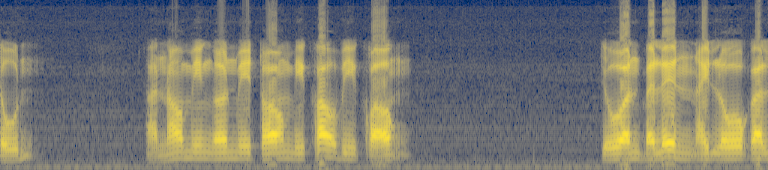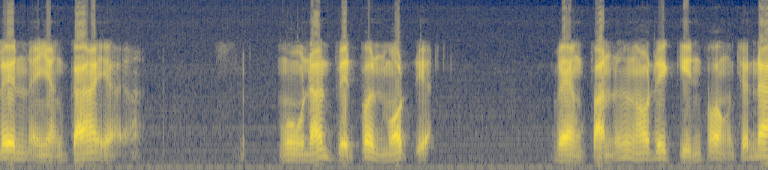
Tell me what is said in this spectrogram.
ตุ๋น อันเขามีเงินมีทองมีข้าวมีของ จวนไปเล่นไอโลก็เล่นไออย่างกายหมู่นั้นเป็นเพิ่นมดเนี่ยแบ่งปันให้เขาได้กินพ่องชนะ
